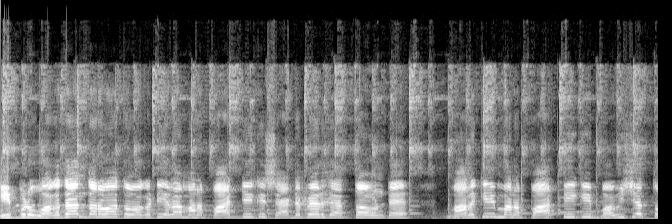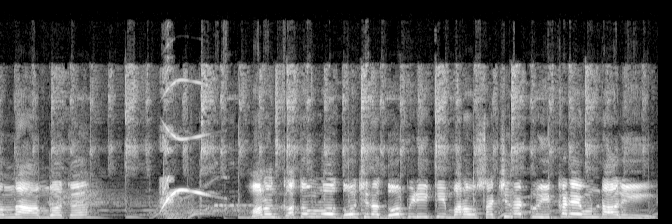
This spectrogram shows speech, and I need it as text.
ఇప్పుడు ఒకదాని తర్వాత ఒకటి ఇలా మన పార్టీకి చెడ్డ పేరు తెస్తా ఉంటే మనకి మన పార్టీకి భవిష్యత్తు ఉందా అంబోతే మనం గతంలో దోచిన దోపిడీకి మనం సచ్చినట్లు ఇక్కడే ఉండాలి.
